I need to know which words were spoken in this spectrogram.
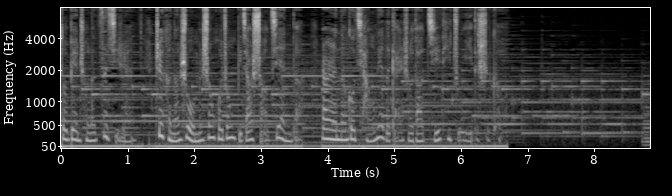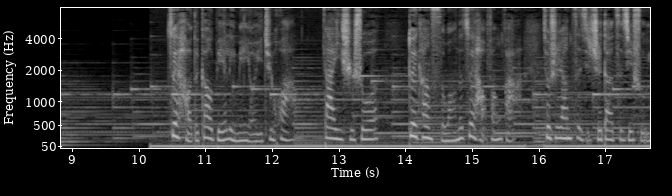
都变成了自己人，这可能是我们生活中比较少见的，让人能够强烈的感受到集体主义的时刻。最好的告别里面有一句话，大意是说，对抗死亡的最好方法就是让自己知道自己属于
